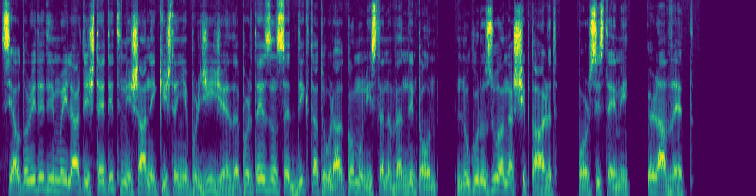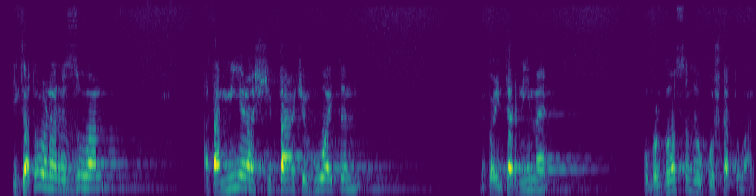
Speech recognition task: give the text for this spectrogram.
Si autoriteti më i lartë i shtetit, Nishani kishte një përgjigje edhe për tezën se diktatura komuniste në vendin tonë nuk u rrëzua nga shqiptarët, por sistemi ra vetë. Diktaturën e rrëzuan ata mijëra shqiptarë që vuajtën nëpër internime, u burgosën dhe u pushkatuan.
